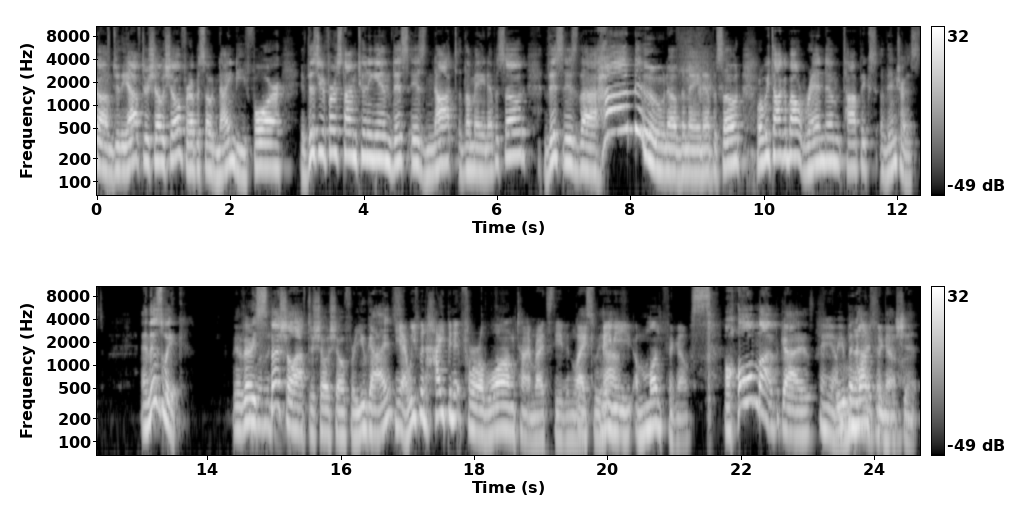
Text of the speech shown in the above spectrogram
Welcome to the After Show Show for episode 94. If this is your first time tuning in, this is not the main episode. This is the high noon of the main episode where we talk about random topics of interest. And this week, we have a very special After Show Show for you guys. Yeah, we've been hyping it for a long time, right, Steven? Like Yes, we maybe a month ago. A whole month, guys. Yeah, We've been month hyping ago. that shit.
